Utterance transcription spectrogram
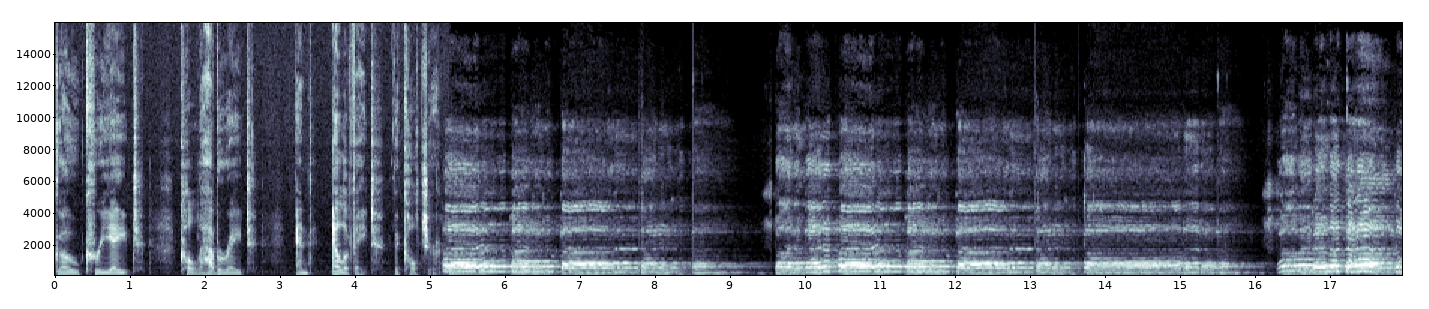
go create, collaborate, and elevate the culture. ta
